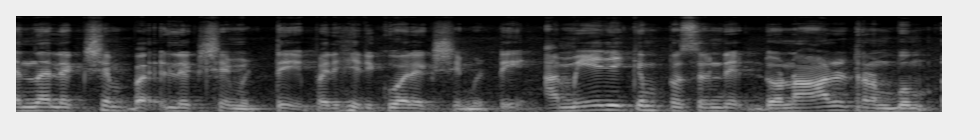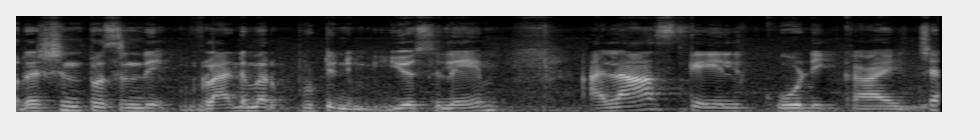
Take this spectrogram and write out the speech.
എന്ന ലക്ഷ്യം ലക്ഷ്യമിട്ട് പരിഹരിക്കുക ലക്ഷ്യമിട്ട് അമേരിക്കൻ പ്രസിഡന്റ് ഡൊണാൾഡ് ട്രംപും റഷ്യൻ പ്രസിഡന്റ് വ്ളാഡിമിർ പുടിനും യു എസിലെ അലാസ്കയിൽ കൂടിക്കാഴ്ച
